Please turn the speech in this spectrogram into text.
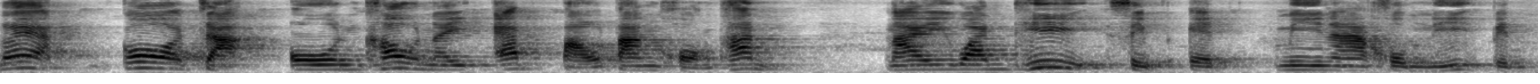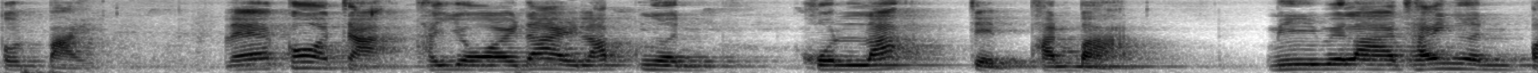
แรกก็จะโอนเข้าในแอปเป๋าตังของท่าน ในวันที่ 11 มีนาคมนี้เป็นต้นไป และก็จะทยอยได้รับเงินคนละ 7,000 บาท มีเวลาใช้เงินไป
